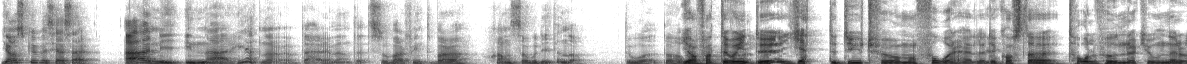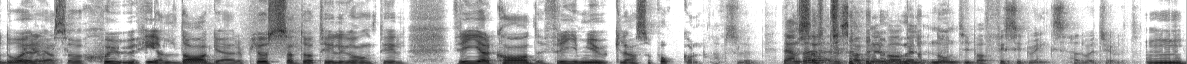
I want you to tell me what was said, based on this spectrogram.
Jag skulle vilja säga så här. Är ni i närheten av det här eventet så varför inte bara chansa och gå dit ändå? Då, då. Ja, för att det var inte jättedyrt för vad man får heller. Det kostar 1200 kronor och då är det alltså sju heldagar. Plus att du har tillgång till fri arkad, fri mjukglass och popcorn. Absolut. Det enda att... vi saknade var väl någon typ av fizzy drinks. Hade varit trevligt. Mm.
